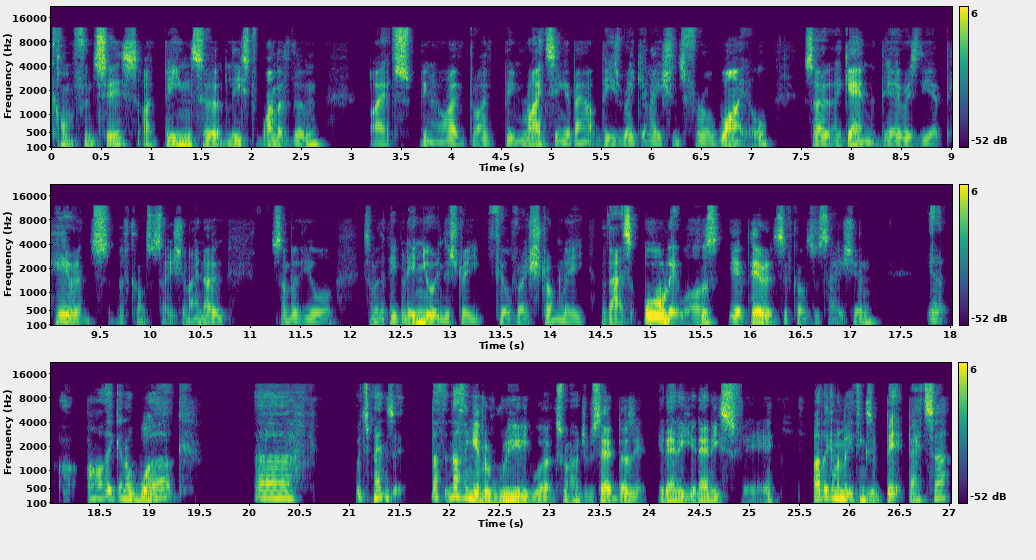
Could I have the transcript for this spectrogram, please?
conferences. I've been to at least one of them. I have, you know, I've I've been writing about these regulations for a while. So again, there is the appearance of consultation. I know some of your some of the people in your industry feel very strongly that that's all it was, the appearance of consultation. You know, are, they going to work? Uh, well, it depends. Nothing, nothing ever really works 100%, does it? In any in any sphere. Are they going to make things a bit better?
